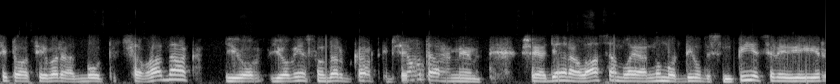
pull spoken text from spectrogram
situācija varētu būt savādāka. Jo, jo viens no darba kārtības jautājumiem šajā ģenerālā asamblējā numur 25 arī ir,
